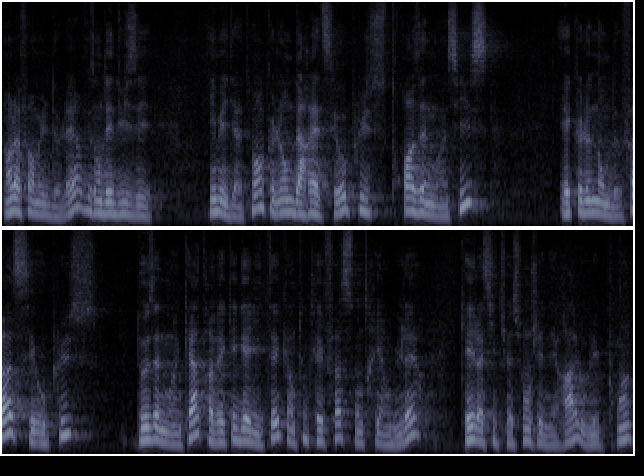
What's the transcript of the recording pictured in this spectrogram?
dans la formule de l'air, vous en déduisez immédiatement que le nombre d'arêtes, c'est au plus 3n-6, et que le nombre de faces, c'est au plus 2n-4, avec égalité quand toutes les faces sont triangulaires, qui est la situation générale où les points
